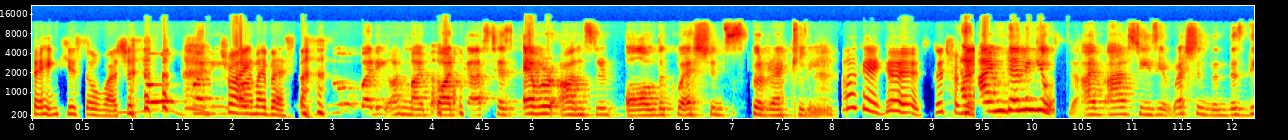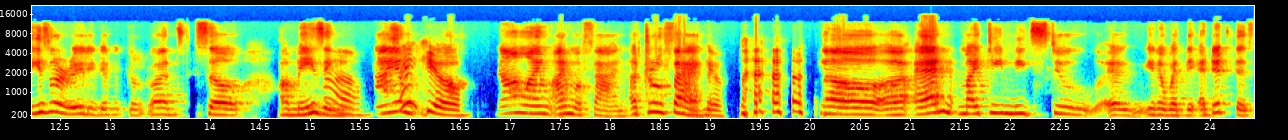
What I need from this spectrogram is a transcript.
thank you so much. Nobody Trying on, my best. nobody on my podcast has ever answered all the questions correctly. Okay, good. Good for me. And I'm telling you, I've asked easier questions than this. These were really difficult ones. So, Amazing. Oh, I am, thank you. Now I'm I'm a fan, a true fan. Thank you. so uh, and my team needs to, uh, you know, when they edit this,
